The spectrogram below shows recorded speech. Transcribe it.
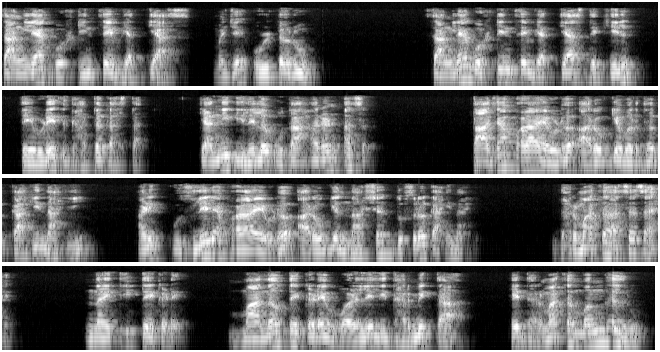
चांगल्या गोष्टींचे व्यत्यास म्हणजे उलट रूप. चांगल्या गोष्टींचे व्यत्यास देखील तेवढेच घातक असतात. त्यांनी दिलेलं उदाहरण असं. ताज्या फळा एवढं आरोग्यवर्धक काही नाही आणि कुजलेल्या फळा एवढं आरोग्य नाशक दुसरं काही नाही. धर्माचं असंच आहे. नैतिकतेकडे मानवतेकडे वळलेली धार्मिकता हे धर्माचं मंगल रूप.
